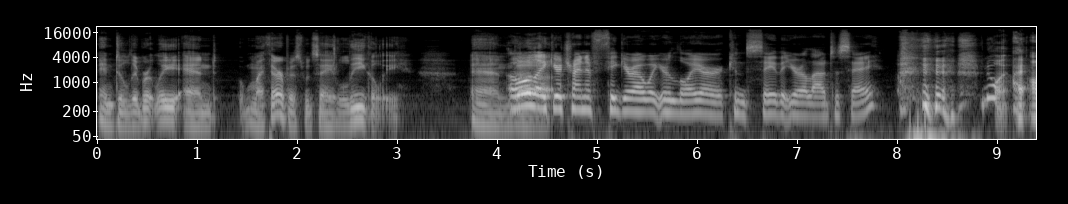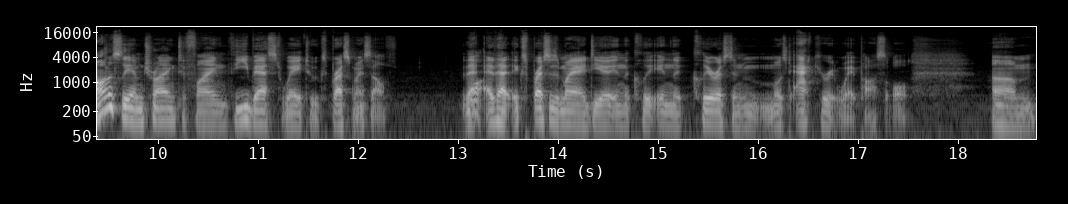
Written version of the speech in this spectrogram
and deliberately, and my therapist would say legally. And oh, uh, like you're trying to figure out what your lawyer can say that you're allowed to say. no, I, I honestly am trying to find the best way to express myself. That Well- that expresses my idea in the cle- in the clearest and most accurate way possible. Um,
